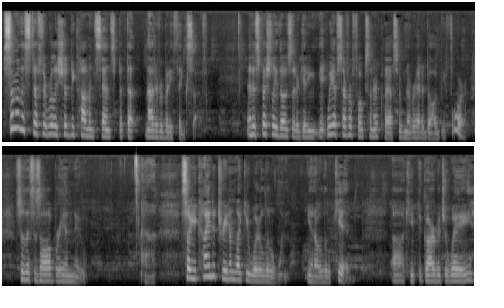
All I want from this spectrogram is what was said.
Some of the stuff that really should be common sense, but that not everybody thinks of. And especially those that are getting, we have several folks in our class who've never had a dog before. So this is all brand new. Uh, so you kind of treat them like you would a little one, you know, a little kid. Uh, keep the garbage away,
